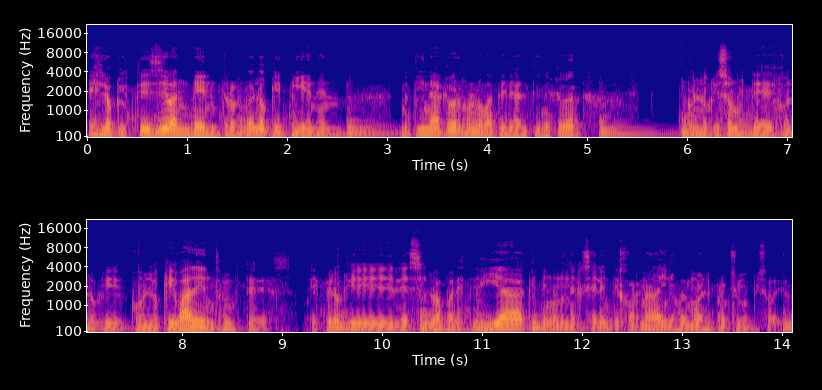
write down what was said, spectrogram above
es lo que ustedes llevan dentro, no lo que tienen. No tiene nada que ver con lo material, tiene que ver con lo que son ustedes, con lo que, con lo que va dentro de ustedes. Espero que les sirva para este día, que tengan una excelente jornada y nos vemos en el próximo episodio.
